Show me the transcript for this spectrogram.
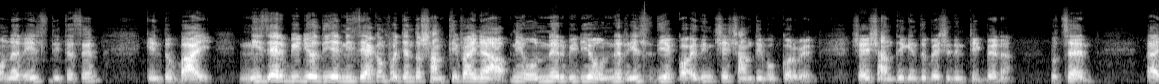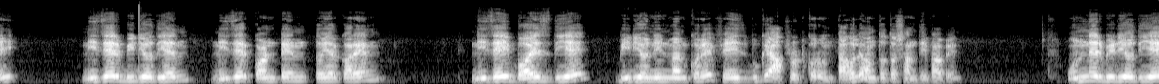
অন্যের রিলস দিতেছেন, কিন্তু বাই নিজের ভিডিও দিয়ে নিজে এখন পর্যন্ত শান্তি পাই না, আপনি অন্যের ভিডিও অন্যের রিলস দিয়ে কয়দিন সেই শান্তি বুক করবেন? সেই শান্তি কিন্তু বেশি দিন টিকবে না, বুঝছেন? তাই নিজের ভিডিও দিয়েন, নিজের কন্টেন্ট তৈরি করেন নিজেই ভয়েস দিয়ে ভিডিও নির্মাণ করে ফেসবুকে আপলোড করুন, তাহলে অন্তত শান্তি পাবেন। অন্যের ভিডিও দিয়ে,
